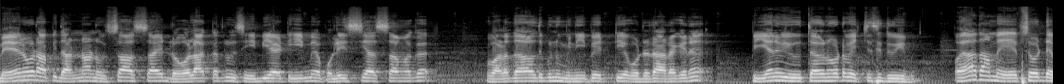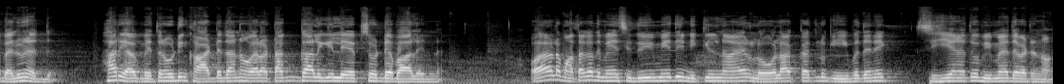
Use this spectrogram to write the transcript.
මේනකොට අපි දන්නවා නුස්සාස්සයි ලෝලාක් ඇතුළු CBI ටීමේ පොලිසියත් සමග වලදාලා තිබුණු මිනි පෙට්ටිය ගොඩට අරගෙන පියන විවෘත කරනකොට වෙච්ච සිදුවීම. ඔයා තාම මේ එපිසෝඩ් එක බැලුවේ නැද්ද? හරි අපි මෙතන උඩින් කාඩ් එක දාන්න ඔයාලා ටක් ගාලා ගිහලා එපිසෝඩ් එක බලන්න. ඔයාලට මතකද මේ සිදුවීමේදී නිකිල් නායර් ලෝලාක් ඇතුළු කීප දෙනෙක් සිහිය නැතුව බිම ඇද වැටෙනවා.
